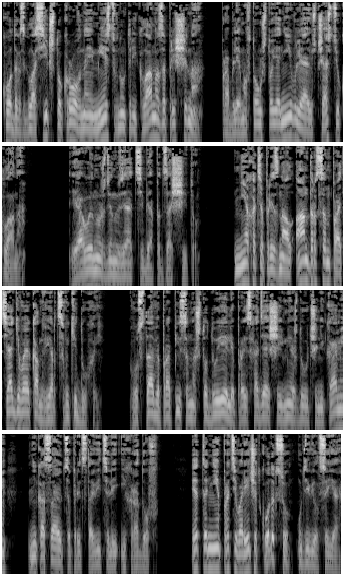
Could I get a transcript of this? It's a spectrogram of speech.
Кодекс гласит, что кровная месть внутри клана запрещена, Проблема в том, что я не являюсь частью клана. Я вынужден взять тебя под защиту. Нехотя признал Андерсон, протягивая конверт с выкидухой. В уставе прописано, что дуэли, происходящие между учениками, не касаются представителей их родов. «Это не противоречит кодексу?» — удивился я.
